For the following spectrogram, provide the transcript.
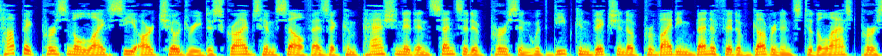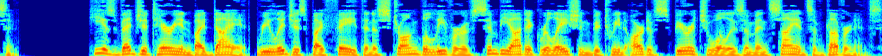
Topic personal life C. R. Chaudhry describes himself as a compassionate and sensitive person with deep conviction of providing benefit of governance to the last person. He is vegetarian by diet, religious by faith and a strong believer of symbiotic relation between art of spiritualism and science of governance.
